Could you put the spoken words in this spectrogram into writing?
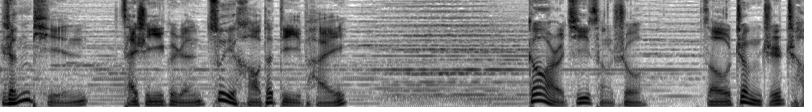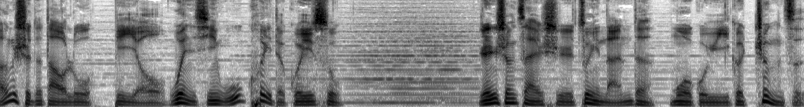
人品才是一个人最好的底牌。高尔基曾说：“走正直诚实的道路，必有问心无愧的归宿。”人生在世，最难的莫过于一个“正”字，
